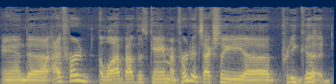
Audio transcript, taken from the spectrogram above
And uh, I've heard a lot about this game. I've heard it's actually uh, pretty good.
